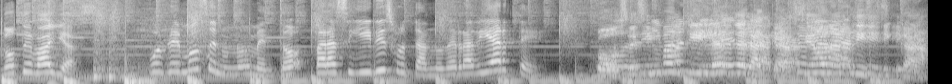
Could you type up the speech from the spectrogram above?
No te vayas. Volvemos en un momento para seguir disfrutando de Radiarte. Voces infantiles de la creación artística.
